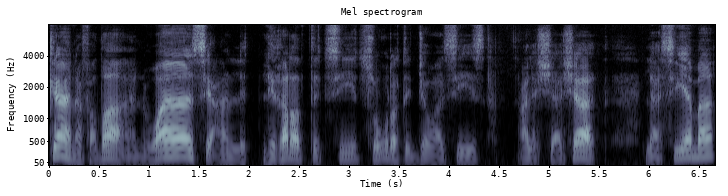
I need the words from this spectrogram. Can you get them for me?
كان فضاء واسعا لغرض تجسيد صورة الجواسيس على الشاشات لا سيما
